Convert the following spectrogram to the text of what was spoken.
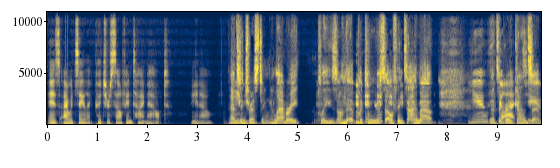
is I would say like put yourself in timeout. You know, that's interesting. Elaborate please on that putting yourself in timeout. You that's a great concept.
